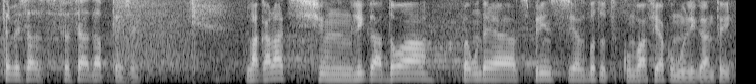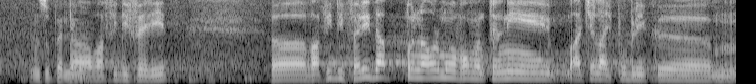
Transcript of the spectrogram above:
trebuie să, să se adapteze. La Galați, în Liga a doua, pe unde ați prins, i-ați bătut. Cum va fi acum în Liga 1, în Superliga? Da, va fi diferit. Uh, Va fi diferit, dar până la urmă vom întâlni același public uh,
